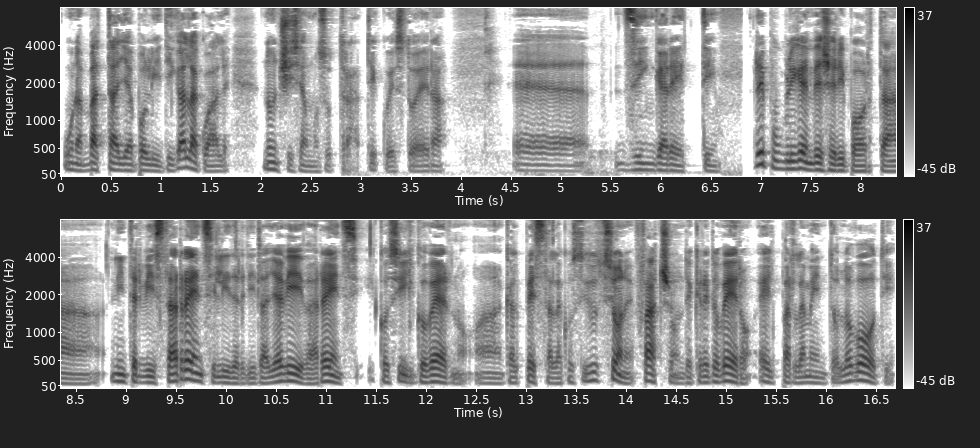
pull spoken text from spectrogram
una battaglia politica alla quale non ci siamo sottratti e questo era eh, Zingaretti. Repubblica invece riporta l'intervista a Renzi, leader di Italia Viva. Renzi, così il governo eh, calpesta la Costituzione, faccia un decreto vero e il Parlamento lo voti,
